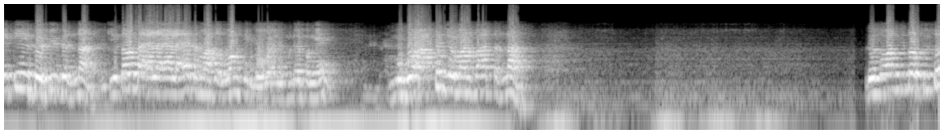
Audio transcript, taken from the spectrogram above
iki jadi tenang. Kita tak elek-elek termasuk uang sih gue ilmu pengen. Mugo aktif yo manfaat tenang. Lalu orang kita bisa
